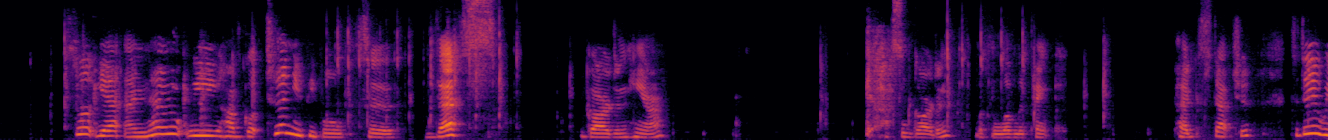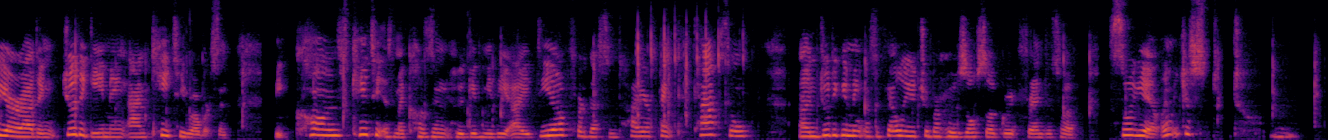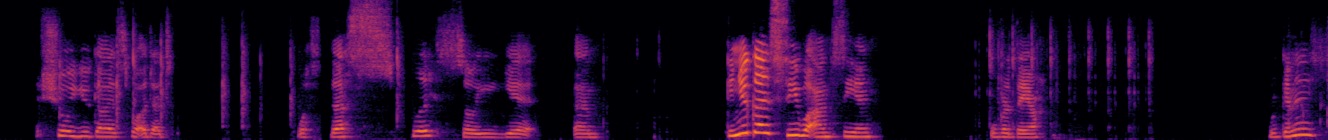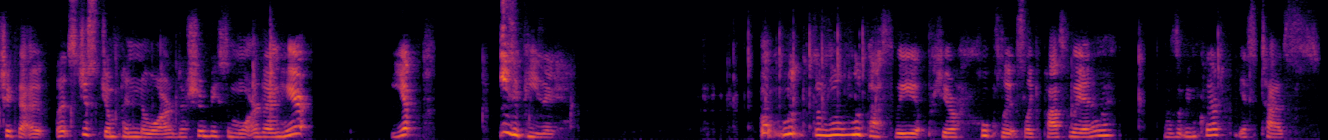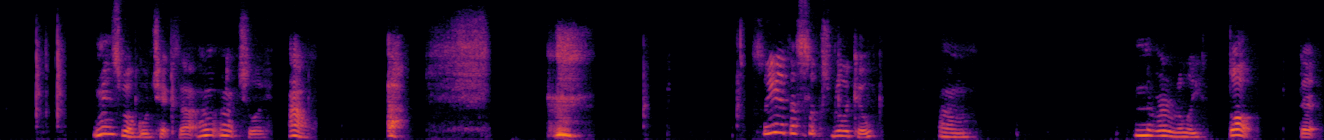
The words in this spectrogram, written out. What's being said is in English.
So yeah, and now we have got two new people to this garden here. Castle garden with a lovely pink peg statue. Today we are adding Judy Gaming and Katie Robertson because Katie is my cousin who gave me the idea for this entire pink castle and Judy Gaming is a fellow YouTuber who's also a great friend as well. So yeah, let me just show you guys what I did with this place. So yeah, um, can you guys see what I'm seeing? Over there. We're gonna check that out. Let's just jump in the water. There should be some water down here. Yep. Easy peasy. Oh, look, there's a little pathway up here. Hopefully it's like a pathway anyway. Has it been cleared? Yes, it has. May as well go check that out, actually. Ow. Ah. so yeah, this looks really cool. Um, never really thought that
